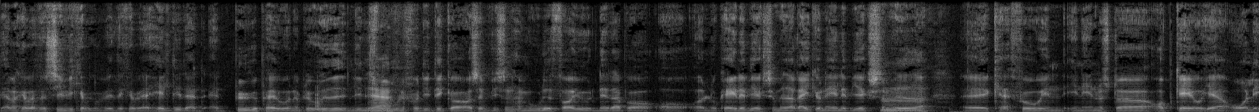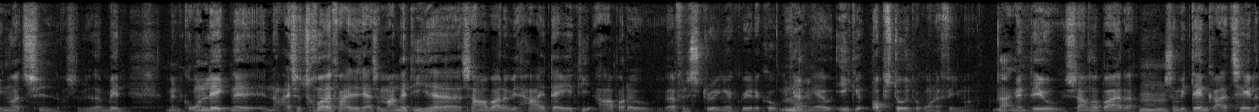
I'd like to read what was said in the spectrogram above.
Ja, man kan i hvert fald sige, at vi kan, det kan være heldigt, at, at byggeperioden er blevet udvidet en lille smule, ja. fordi det gør også, at vi sådan har mulighed for jo netop, at, at, at lokale virksomheder, regionale virksomheder, mm. øh, kan få en, en endnu større opgave her over længere tid osv. Men, men grundlæggende, nej, så tror jeg faktisk, altså mange af de her samarbejder, vi har i dag, de arbejder jo, i hvert fald String og Greater Copenhagen, ja. er jo ikke opstået på grund af FEMA. Nej. Men det er jo samarbejder, mm. som i den grad taler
